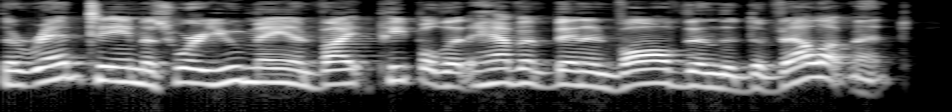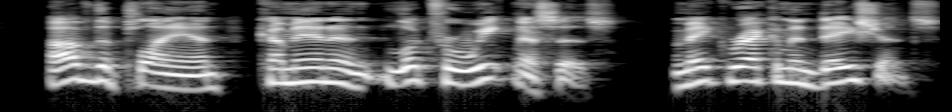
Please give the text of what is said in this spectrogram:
The red team is where you may invite people that haven't been involved in the development of the plan, come in and look for weaknesses, make recommendations,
